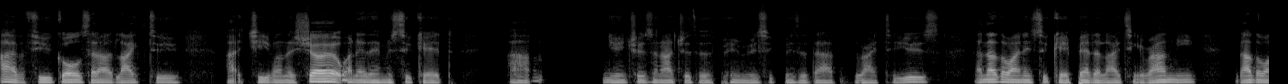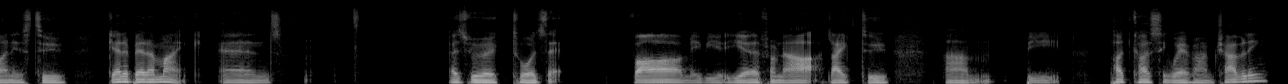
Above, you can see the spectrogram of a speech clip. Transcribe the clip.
I have a few goals that I'd like to uh, achieve on the show. One of them is to create um, new intros and outros the premium music music that I have the right to use. Another one is to create better lighting around me. Another one is to get a better mic. And as we work towards that far, maybe a year from now, I'd like to um, be podcasting wherever I'm traveling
